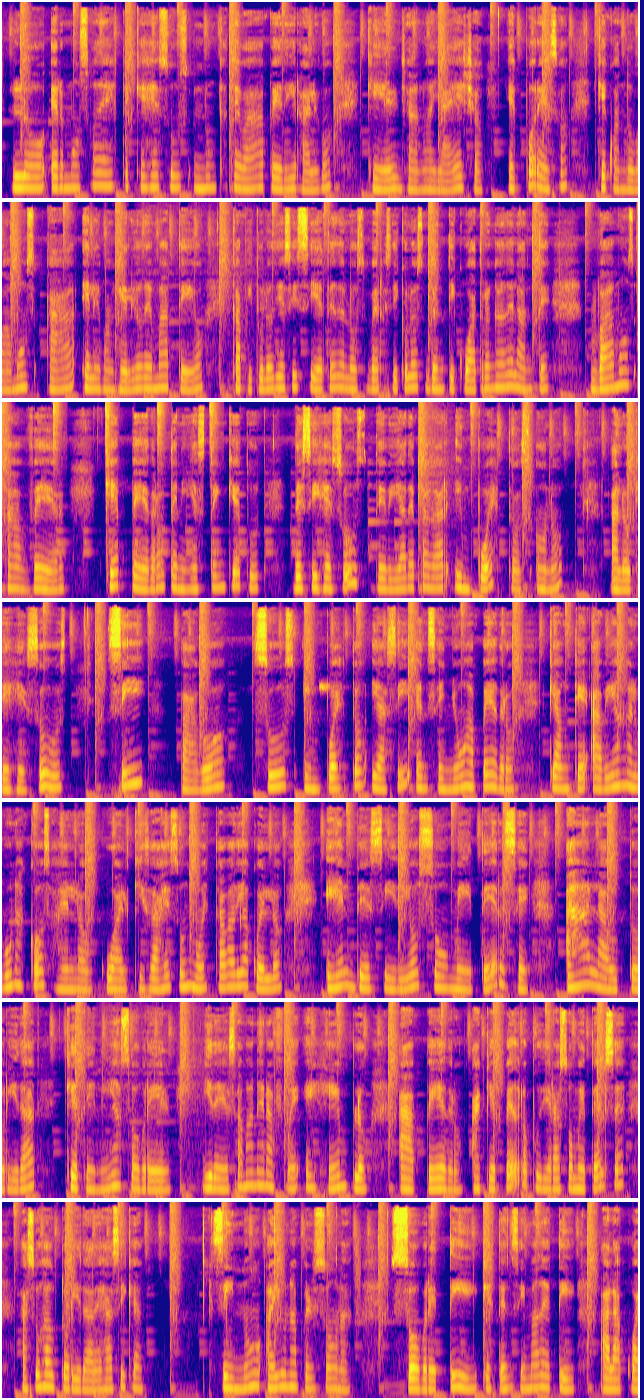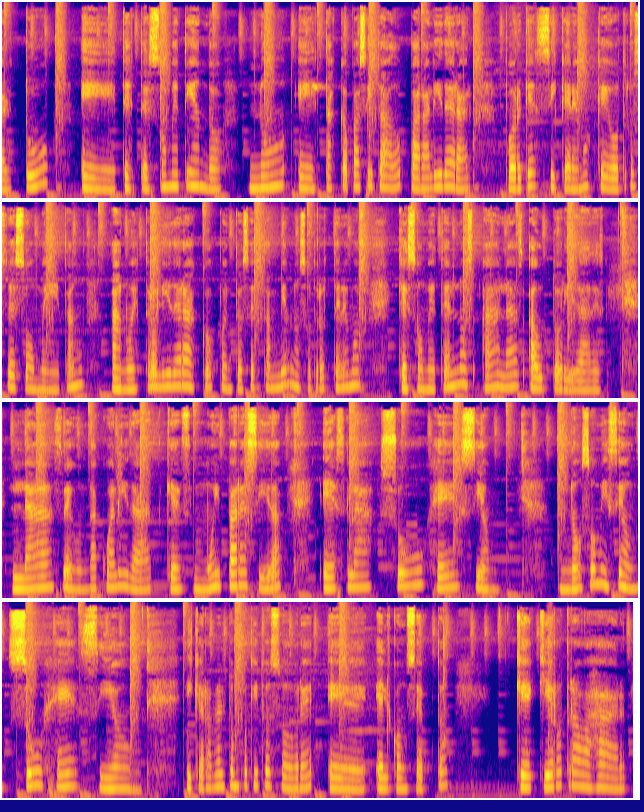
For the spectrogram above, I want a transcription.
Lo hermoso de esto es que Jesús nunca te va a pedir algo que él ya no haya hecho. Es por eso que cuando vamos a el Evangelio de Mateo, capítulo 17 de los versículos 24 en adelante, vamos a ver que Pedro tenía esta inquietud de si Jesús debía de pagar impuestos o no, a lo que Jesús sí pagó sus impuestos y así enseñó a Pedro que aunque habían algunas cosas en las cuales quizás Jesús no estaba de acuerdo, él decidió someterse a la autoridad que tenía sobre él. Y de esa manera fue ejemplo a Pedro, a que Pedro pudiera someterse a sus autoridades. Así que si no hay una persona sobre ti que esté encima de ti a la cual tú eh, te estés sometiendo, no eh, estás capacitado para liderar porque si queremos que otros se sometan a nuestro liderazgo, pues entonces también nosotros tenemos que someternos a las autoridades. La segunda cualidad que es muy parecida es la sujeción. No sumisión, sujeción. Y quiero hablarte un poquito sobre eh, el concepto que quiero trabajar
